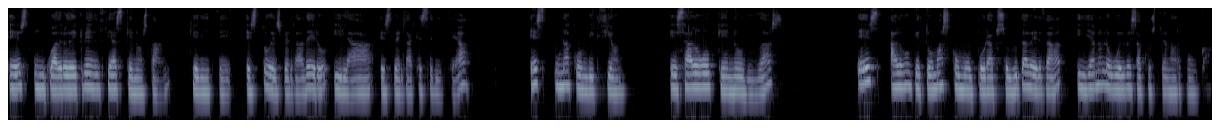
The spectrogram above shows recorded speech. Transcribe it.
Es un cuadro de creencias que nos dan, que dice esto es verdadero y la A es verdad que se dice A. Es una convicción. Es algo que no dudas. Es algo que tomas como por absoluta verdad y ya no lo vuelves a cuestionar nunca.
